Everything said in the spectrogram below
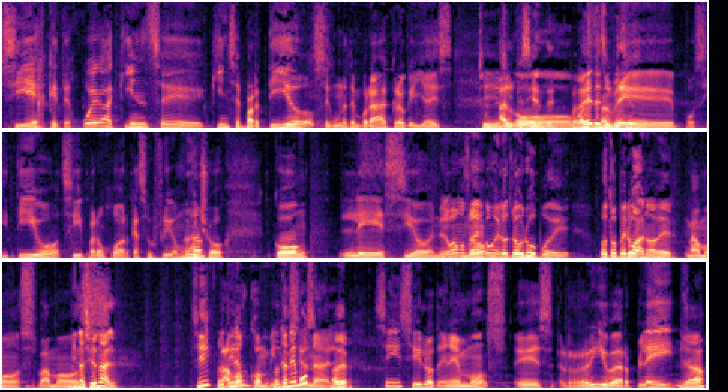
Si es que te juega 15, 15 partidos en una temporada, creo que ya es Sí, es algo es bastante positivo, sí, para un jugador que ha sufrido Ajá. mucho con lesiones. Pero vamos a ver con el otro grupo de otro peruano, a ver. Vamos, vamos. Binacional. ¿Sí? ¿Lo Vamos con. Binacional. A ver, Sí, sí, lo tenemos. Es River Plate. ya.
